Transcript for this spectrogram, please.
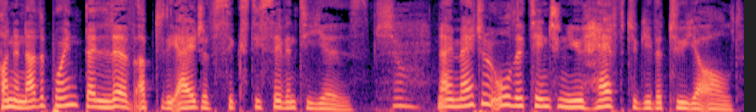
On another point, they live up to the age of 60, 70 years. Sure. Now imagine all the attention you have to give a two year old.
